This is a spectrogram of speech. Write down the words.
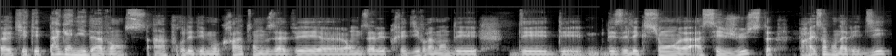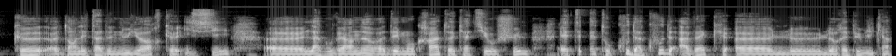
heu, qui étaient pas gagnées d'avance, hein, pour les démocrates. On nous avait, heu, on nous avait prédit vraiment des des des élections, heu, assez justes. Par exemple, on avait dit que, dans l'État de New York, ici, la gouverneure démocrate, Kathy Hochul, était au coude à coude avec, le républicain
